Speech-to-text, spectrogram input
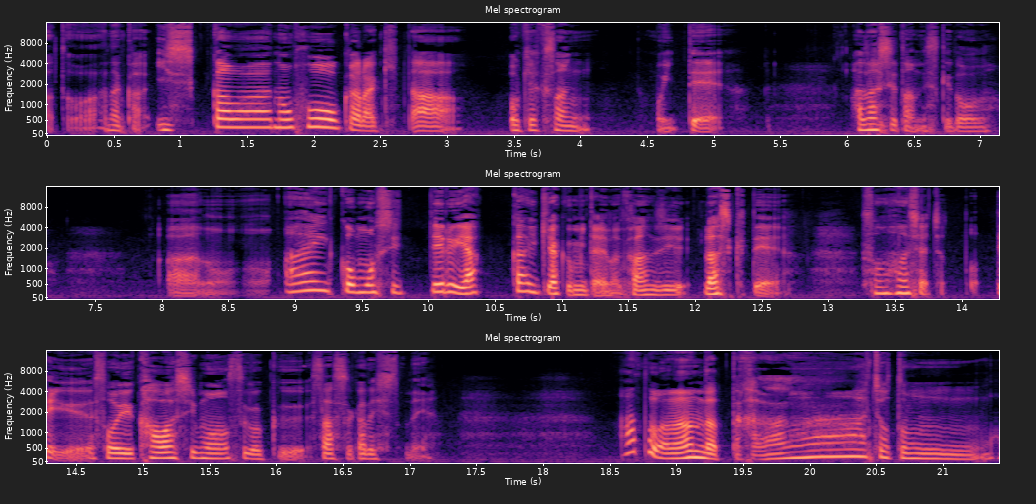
あとは、なんか、石川の方から来たお客さんもいて、話してたんですけど、あの、愛子も知ってる厄介客みたいな感じらしくて、その話はちょっとっていう、そういう交わしもすごくさすがでしたね。あとは何だったかな？ちょっともう、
